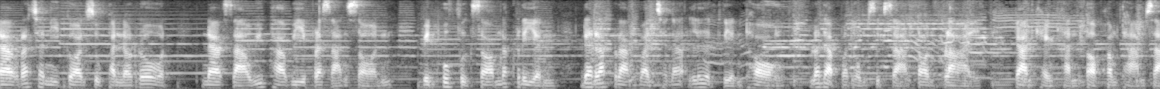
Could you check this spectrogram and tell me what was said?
นางรัชนีกรสุพรรณโรธนางสาววิภาวีประสานสอน เป็นผู้ฝึกซ้อมนักเรียน ได้รับรางวัลชนะเลิศเหรียญทอง ระดับประถมศึกษาตอนปลาย การแข่งขันตอบคำถามสา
